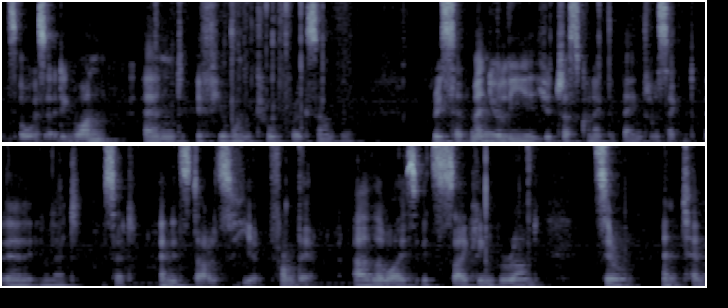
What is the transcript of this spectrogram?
It's always adding one. And if you want to for example reset manually you just connect the bang to the second uh, inlet reset and it starts here from there. Otherwise it's cycling around 0 and 10.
